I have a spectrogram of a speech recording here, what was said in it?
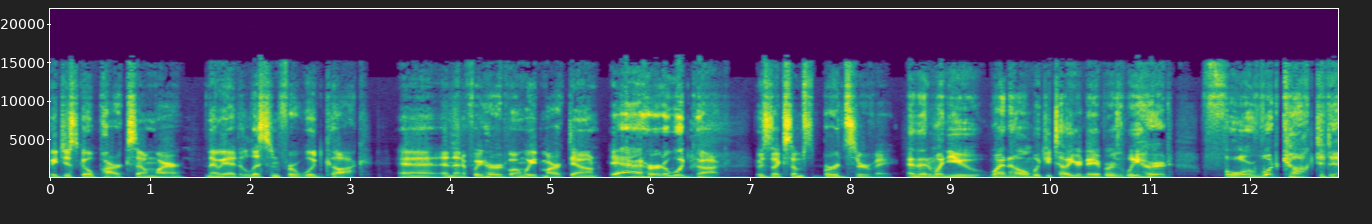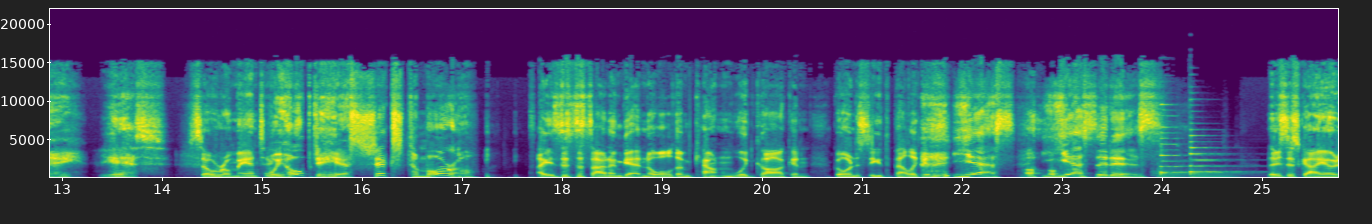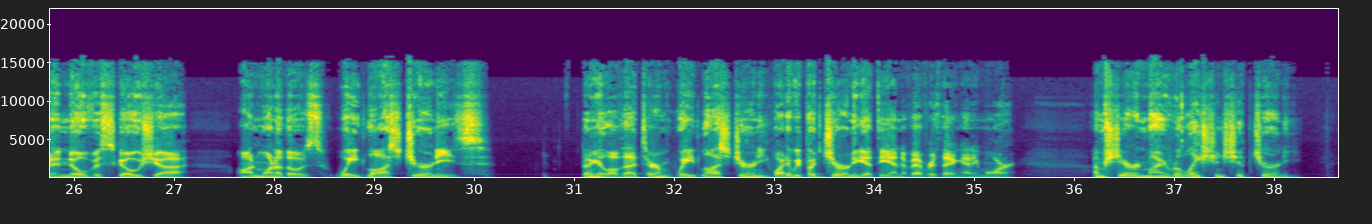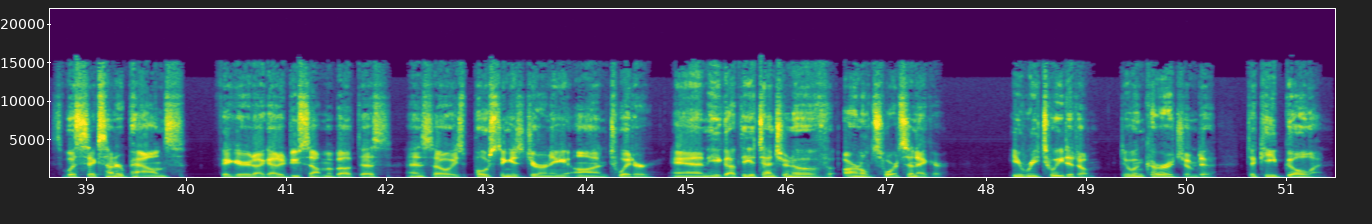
We'd just go park somewhere, and then we had to listen for woodcock. And, and then if we heard one, we'd mark down, yeah, I heard a woodcock. It was like some bird survey. And then when you went home, would you tell your neighbors, we heard four woodcock today? Yes. So romantic. We hope to hear six tomorrow. Is this the sign I'm getting old? I'm counting woodcock and going to see the pelicans. yes. Oh. Yes, it is. There's this guy out in Nova Scotia on one of those weight loss journeys. Don't you love that term, weight loss journey? Why do we put journey at the end of everything anymore? I'm sharing my relationship journey. Was 600 pounds. Figured I got to do something about this. And so he's posting his journey on Twitter. And he got the attention of Arnold Schwarzenegger. He retweeted him to encourage him to, to keep going.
